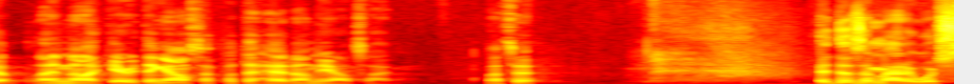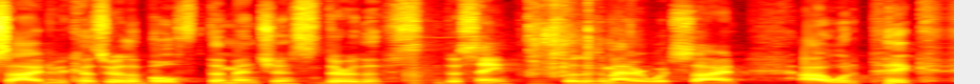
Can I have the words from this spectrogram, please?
Yep, and like everything else, I put the head on the outside. That's it. It doesn't matter which side because they're the both dimensions. They're the, the same, so it doesn't matter which side. I would pick,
